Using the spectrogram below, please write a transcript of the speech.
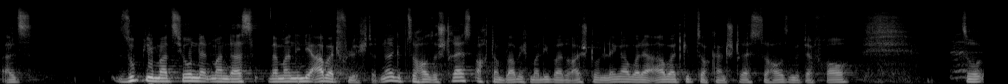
als Sublimation nennt man das, wenn man in die Arbeit flüchtet. Ne? Gibt zu Hause Stress, ach, dann bleibe ich mal lieber drei Stunden länger bei der Arbeit, gibt es auch keinen Stress zu Hause mit der Frau. So,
